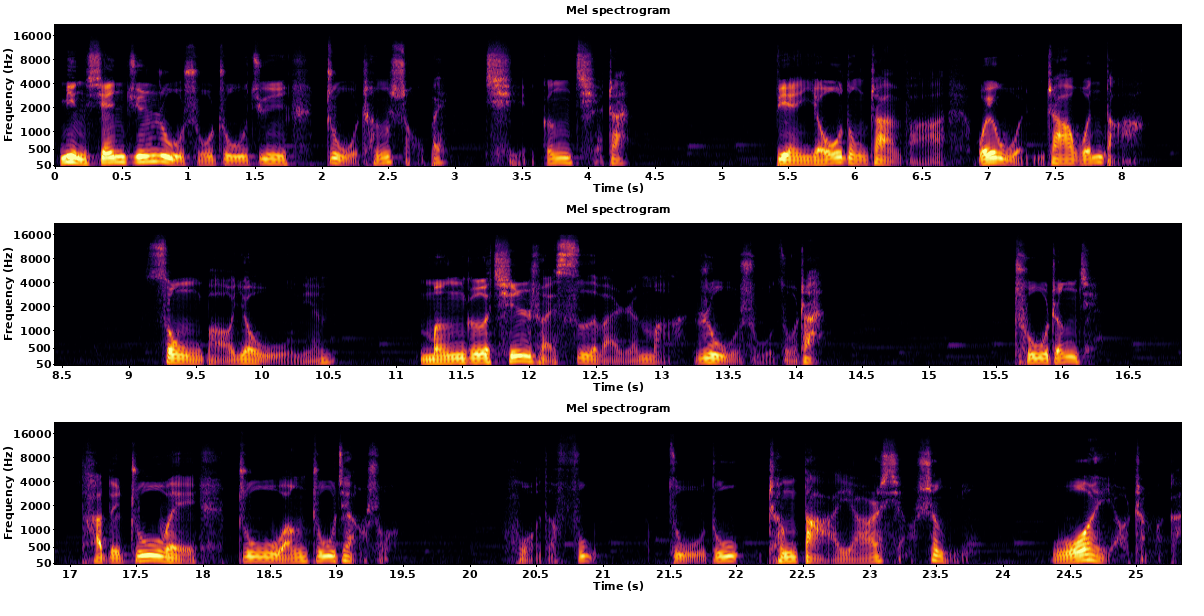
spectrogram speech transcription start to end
命先军入蜀驻军，筑城守备，且耕且战，变游动战法为稳扎稳打。宋宝佑五年，蒙哥亲率四万人马入蜀作战。出征前，他对诸位诸王诸将说：“我的父祖都称大业而享盛名，我也要这么干。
